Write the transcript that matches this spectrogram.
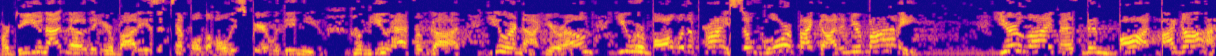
Or do you not know that your body is a temple of the Holy Spirit within you, whom you have from God? You are not your own. You were bought with a price. So glorify God in your body. Your life has been bought by God.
